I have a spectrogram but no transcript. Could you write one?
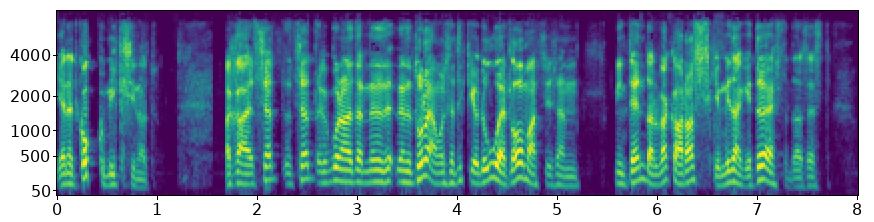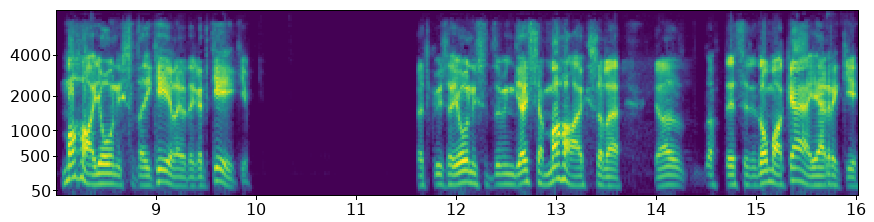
ja need kokku miksinud. aga sealt, sealt, kuna need on, nende tulemusel tekivad uued loomad, siis on Nintendo'l väga raske midagi tõestada, sest maha joonistada ei keela ju tegelikult keegi et kui sa joonistad mingi asja maha, eks ole, ja noh, teed sa nüüd oma käe järgi,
